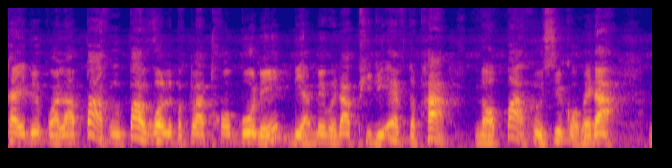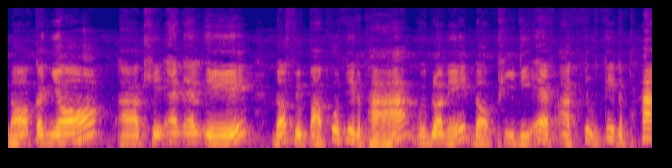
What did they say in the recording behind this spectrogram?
ခိုင်ဒီပွာလာပါခုပါကောလပကလာထောဘိုနေဒီအမေဝဒါ PDF တဖာနော်ပါခုစီကောပဲဒါနော်ကညော KNLA ဒေါ်စုပါဖို့တိတဖာဝီဘလော့နေဒေါ် PDF အတုတိတဖာ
